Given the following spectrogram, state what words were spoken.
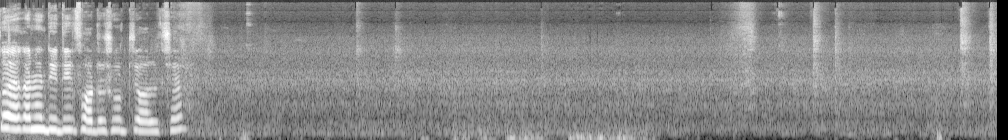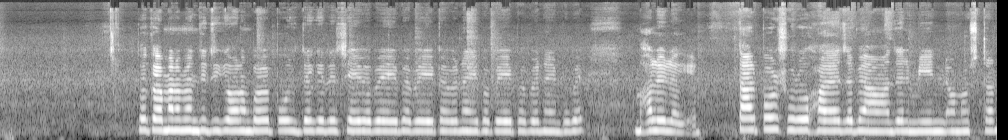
তো এখানে দিদির ফটোশ্যুট চলছে। তো ক্যামেরাম্যান দিদিকে অনেকভাবে পোজ দেখে দিচ্ছে, এইভাবে এইভাবে এইভাবে না, এইভাবে এইভাবে না, এইভাবে। ভালোই লাগে। তারপর শুরু হয়ে যাবে আমাদের মেন অনুষ্ঠান।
